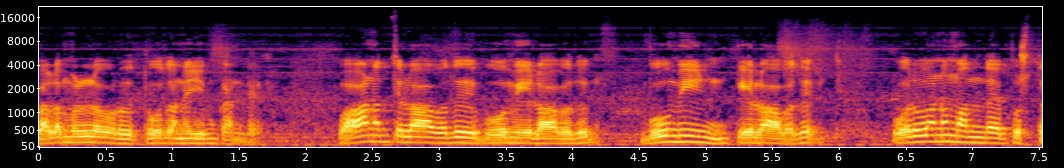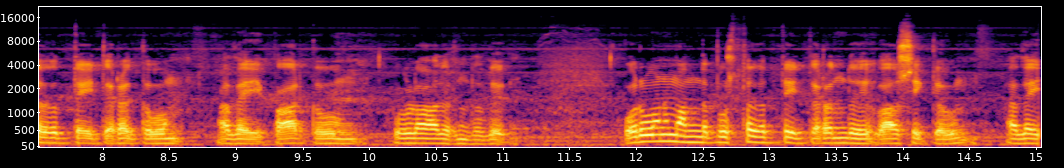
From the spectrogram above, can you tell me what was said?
பலமுள்ள ஒரு தூதனையும் கண்டேன். வானத்திலாவது பூமியிலாவது பூமியின் கீழாவது ஒருவனும் அந்த புஸ்தகத்தை திறக்கவும் அதை பார்க்கவும் கூடாதிருந்தது. ஒருவனும் அந்த புஸ்தகத்தை திறந்து வாசிக்கவும் அதை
